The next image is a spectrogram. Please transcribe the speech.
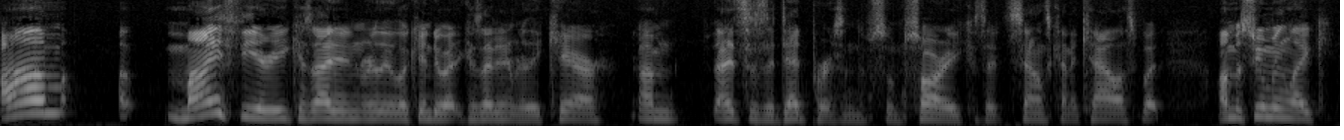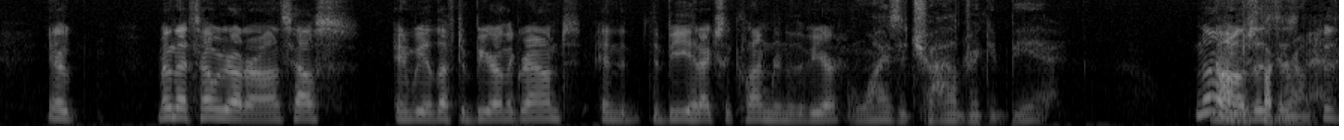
um, uh, my theory, because I didn't really look into it, because I didn't really care. Um, this is a dead person, so I'm sorry, because it sounds kind of callous. But I'm assuming, like, you know, remember that time we were at our aunt's house and we had left a beer on the ground, and the, the bee had actually climbed into the beer. Why is a child drinking beer? No, No, I'm just this, fucking this, around. this-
